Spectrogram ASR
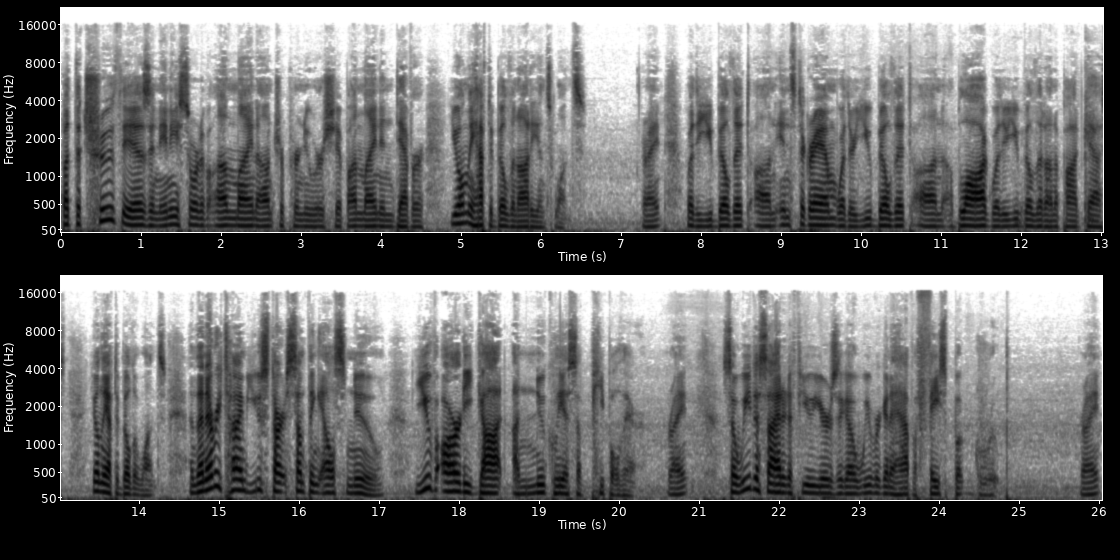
But the truth is, in any sort of online entrepreneurship, online endeavor, you only have to build an audience once. Right? Whether you build it on Instagram, whether you build it on a blog, whether you build it on a podcast, you only have to build it once. And then every time you start something else new, you've already got a nucleus of people there, right? So we decided a few years ago we were going to have a Facebook group, right?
